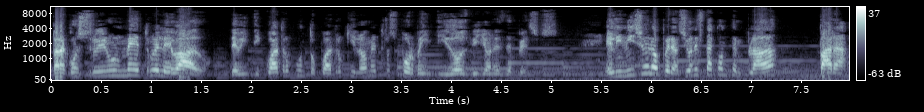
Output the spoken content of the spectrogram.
para construir un metro elevado de 24.4 kilómetros por 22 billones de pesos. El inicio de la operación está contemplada para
